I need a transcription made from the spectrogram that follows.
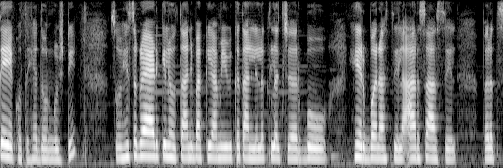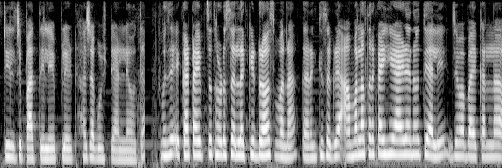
ते एक होतं ह्या दोन गोष्टी. सो हे सगळं ॲड केलं होतं आणि बाकी आम्ही विकत आणलेलं क्लचर बो हेअर बन असतील आरसा असेल परत स्टीलचे पातेले प्लेट अशा गोष्टी आणल्या होत्या. म्हणजे एका टाईपचं थोडंसं लकी ड्रॉस म्हणा कारण की सगळे आम्हाला तर काही ही आयडिया नव्हती आली. जेव्हा बायकांना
